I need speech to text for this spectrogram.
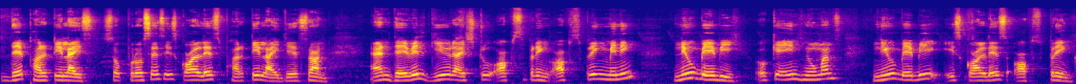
they fertilize. So process is called as fertilization and they will give rise to offspring. Offspring meaning new baby okay? In humans new baby is called as offspring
